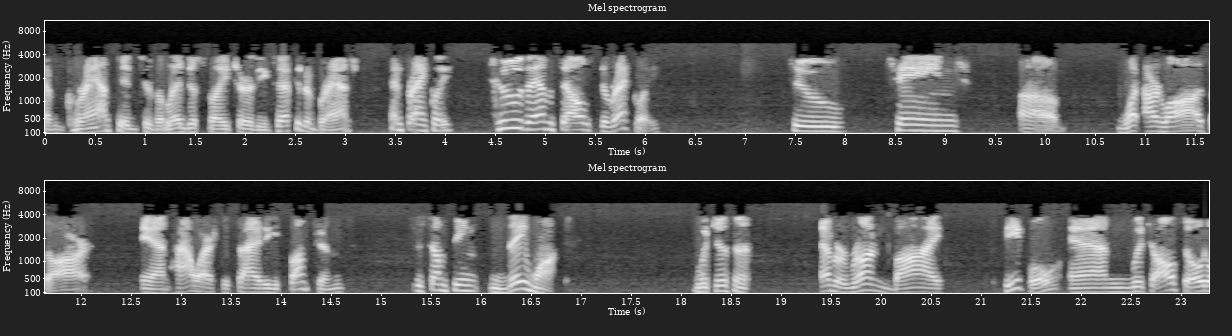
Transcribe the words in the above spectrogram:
have granted to the legislature, the executive branch, and frankly, to themselves directly to change uh, what our laws are and how our society functions to something they want, which isn't ever run by people and which also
